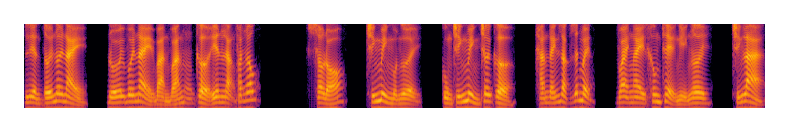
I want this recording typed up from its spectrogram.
liền tới nơi này, đối với này bản ván cờ yên lặng phát ngốc. Sau đó, chính mình một người, cùng chính mình chơi cờ, hắn đánh giặc rất mệt, vài ngày không thể nghỉ ngơi, chính là,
